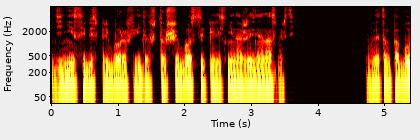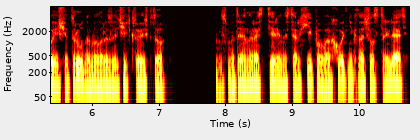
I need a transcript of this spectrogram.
Денис и без приборов видел, что шибо сцепились не на жизнь, а на смерть. В этом побоище трудно было различить, кто есть кто. Несмотря на растерянность Архипова, охотник начал стрелять,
